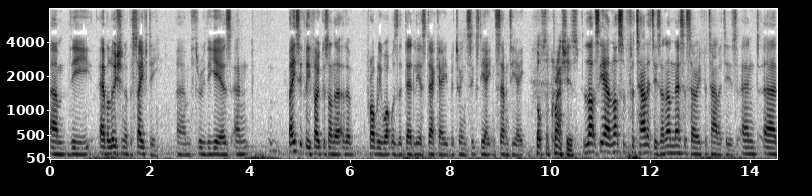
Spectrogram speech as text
um, the evolution of the safety um, through the years and basically focus on the, the probably what was the deadliest decade between 68 and 78. Lots of crashes. Lots, yeah, lots of fatalities and unnecessary fatalities. And uh,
